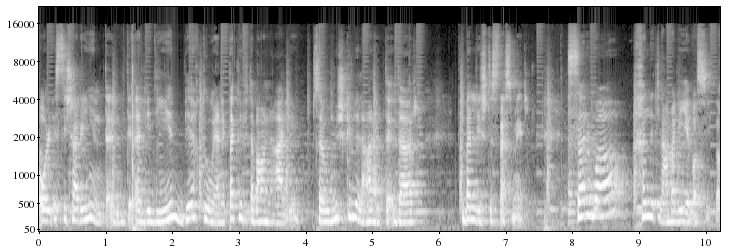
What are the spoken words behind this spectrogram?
أو الاستشاريين التقليديين بياخذوا يعني التكلفة تبعهم عالية. بسبب مش كل العالم تقدر تبلش تستثمر. ثروة خلت العملية بسيطة.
